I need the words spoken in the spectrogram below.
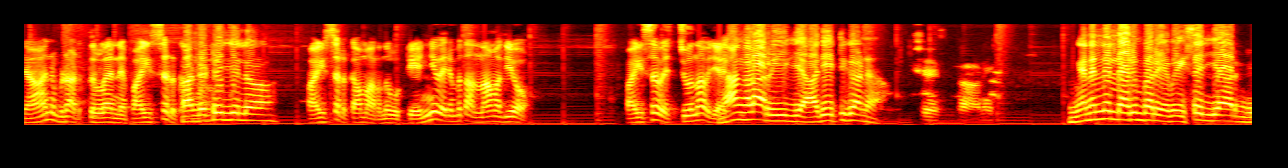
ഞാൻ ഇവിടെ അടുത്തുള്ള തന്നെ. പൈസ എടുക്കാൻ കണ്ടിട്ടില്ലല്ലോ. പൈസ എടുക്കാൻ മറന്നു കുട്ടി. ഇനി വരുമ്പോ തന്നാ മതിയോ? പൈസ വെച്ചു എന്നാ വിചാരിച്ചു ഞങ്ങൾ അറിയില്ല. ആദ്യമായിട്ട് കാണുക. ഇങ്ങനെ തന്നെ എല്ലാരും പറയാ പൈസ ഇല്ലാറുണ്ട്.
